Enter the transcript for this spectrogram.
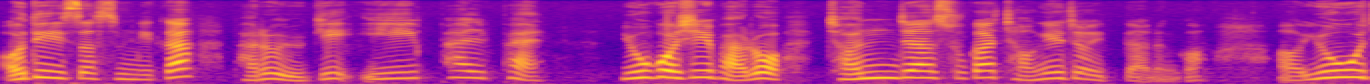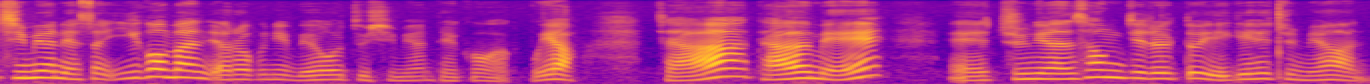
어디에 있었습니까? 바로 여기 288. 요것이 바로 전자수가 정해져 있다는 거. 어, 요 지면에서 이것만 여러분이 외워두시면 될 것 같고요. 자, 다음에 에, 중요한 성질을 또 얘기해 주면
